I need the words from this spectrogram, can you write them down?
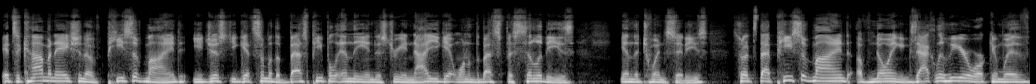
it's a combination of peace of mind. You just, you get some of the best people in the industry and now you get one of the best facilities in the Twin Cities. So it's that peace of mind of knowing exactly who you're working with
